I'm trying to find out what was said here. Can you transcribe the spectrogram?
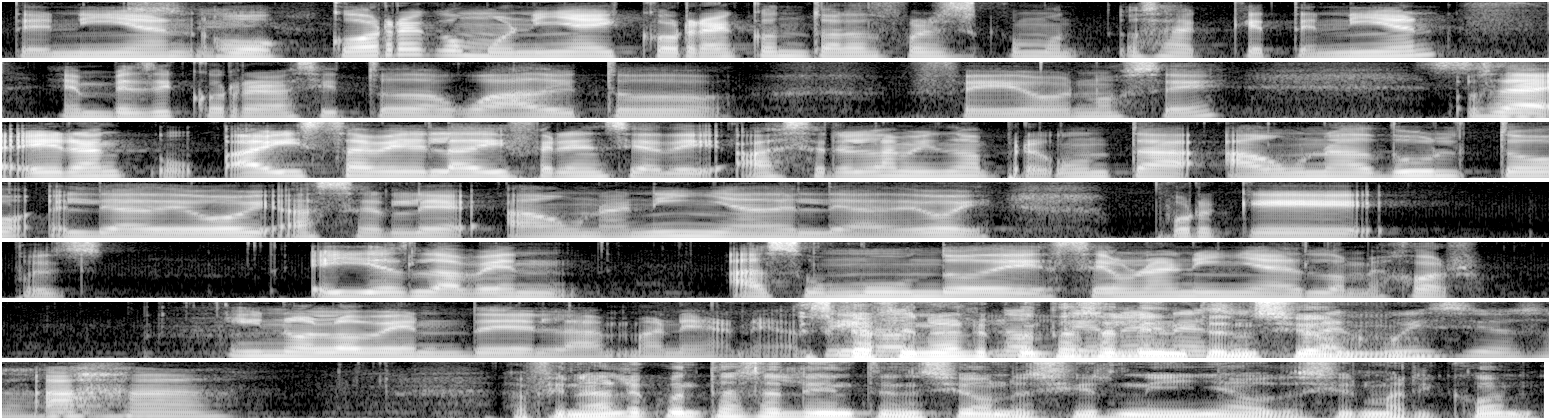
tenían Sí. o corre como niña y corrían con todas las fuerzas como, o sea, que tenían en vez de correr así todo aguado y todo feo, no sé. O sea, eran, ahí está bien la diferencia de hacerle la misma pregunta a un adulto el día de hoy, hacerle a una niña del día de hoy. Porque, pues, ellas la ven a su mundo de ser una niña es lo mejor. Y no lo ven de la manera Es negativa. que al final de cuentas es la intención, ¿no? prejuicios, ajá. Ajá. A final de cuentas es la intención, decir niña o decir maricón.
